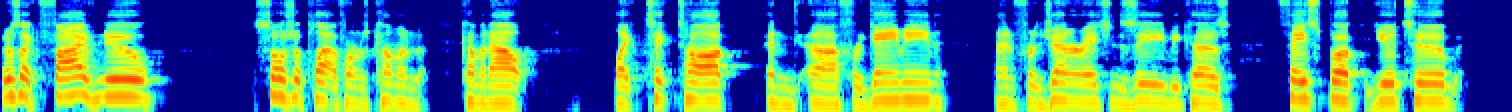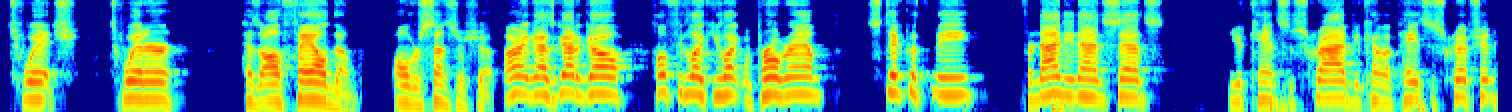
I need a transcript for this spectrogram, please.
There's like five new social platforms coming coming out, like TikTok and uh, for gaming and for Generation Z because Facebook, YouTube, Twitch, Twitter has all failed them over censorship. All right, guys, got to go. Hopefully, like you like my program. Stick with me for 99 cents. You can subscribe, become a paid subscription.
